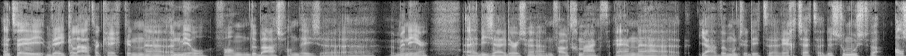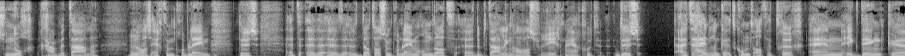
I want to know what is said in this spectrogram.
En twee weken later kreeg ik een, uh, een mail van de baas van deze uh, meneer. Uh, die zei er is een fout gemaakt en ja, we moeten dit rechtzetten. Dus toen moesten we alsnog gaan betalen. En dat was echt een probleem. Dus het, dat was een probleem omdat de betaling al was verricht. Nou ja, goed. Dus uiteindelijk, het komt altijd terug. En ik denk uh,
